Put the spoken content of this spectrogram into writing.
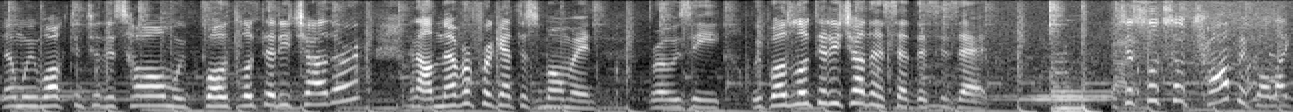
Then we walked into this home, we both looked at each other, and I'll never forget this moment, Rosy. We both looked at each other and said, This is it. It just looks so tropical, like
